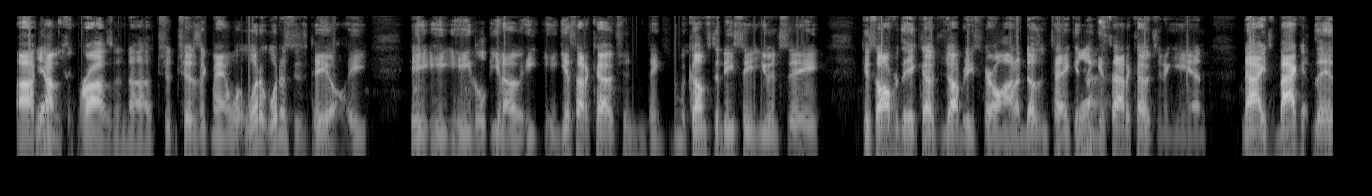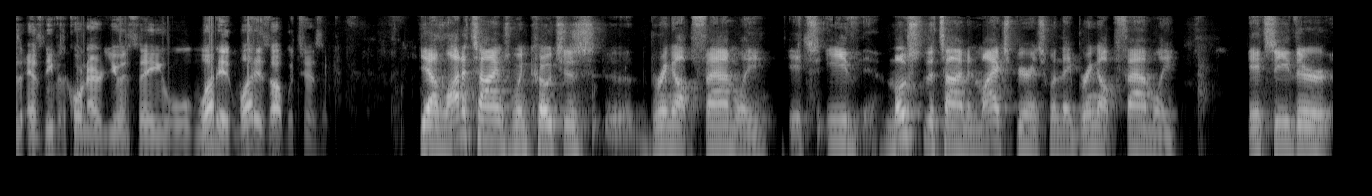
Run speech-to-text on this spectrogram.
uh, yeah. kind of surprising. Uh, Ch- Chizik, man, what, what what is his deal? He he he he you know he, he gets out of coaching, he becomes the DC at UNC, gets offered the head coaching job at East Carolina, doesn't take it, yeah. then gets out of coaching again now he's back at the, as defensive coordinator at UNC. What is what is up with Chizik? Yeah, a lot of times when coaches uh, bring up family it's either most of the time, in my experience, when they bring up family, it's either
